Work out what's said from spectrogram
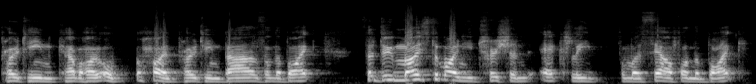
protein, carbohydrate, or high protein bars on the bike. So do most of my nutrition actually for myself on the bike.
